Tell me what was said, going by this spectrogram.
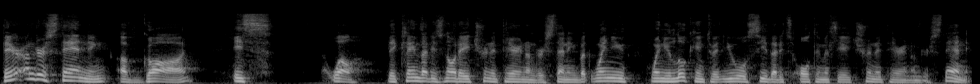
Their understanding of God is, well, they claim that it's not a Trinitarian understanding, but when you, when you look into it, you will see that it's ultimately a Trinitarian understanding.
